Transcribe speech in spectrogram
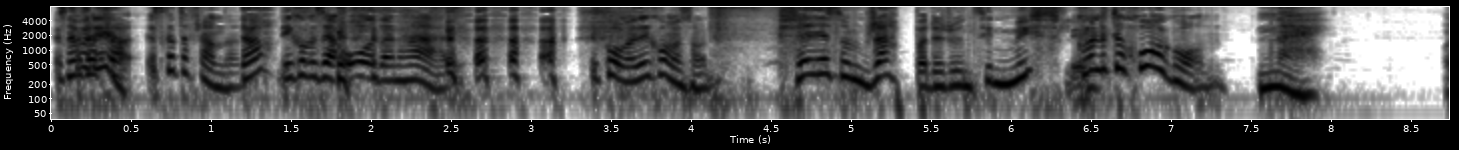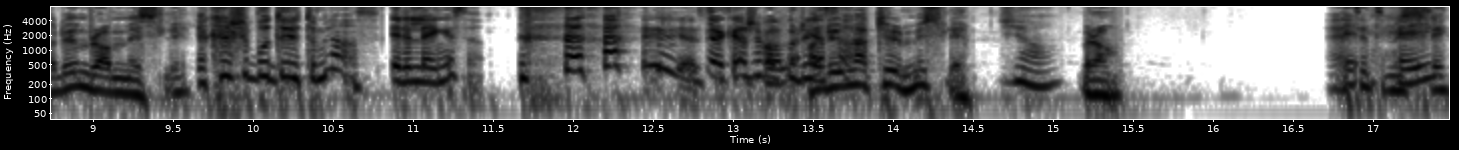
Jag ska, ta fram, jag ska ta fram den. Ni kommer säga, åh den här. Det kommer, det kommer snart. Tjejen som rappade runt sin müsli. Kommer du inte ihåg hon? Nej. Har du en bra müsli? Jag kanske bodde utomlands. Är det länge sedan? jag kanske var på Har du resa. naturmüsli? Ja. Bra. Jag äter inte müsli.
